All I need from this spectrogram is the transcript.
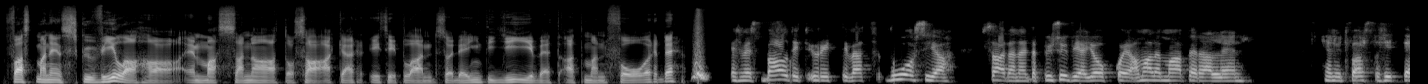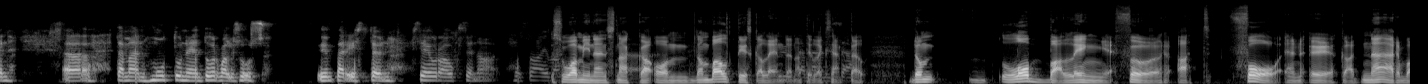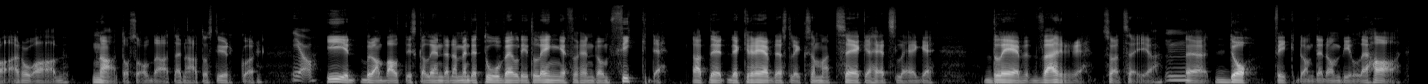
fast man ens skulle vilja ha en massa NATO-saker i sitt land, så är det inte givet att man får det. Esimerkiksi Baltit yrittivät vuosia saada näitä pysyviä joukkoja omalle maaperälleen, ja nyt vasta sitten äh, tämän muuttuneen turvallisuus ympäristön seurauksena he saivat... Suominen snackar om de baltiska länderna till exempel. De lobbar länge för att få en ökad närvaro av NATO-soldater, NATO-styrkor ja. i de baltiska länderna, men det tog väldigt länge förrän de fick det. Att det, det krävdes liksom att säkerhetsläget blev värre, så att säga. Mm. Eh, då fick de det de ville ha.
